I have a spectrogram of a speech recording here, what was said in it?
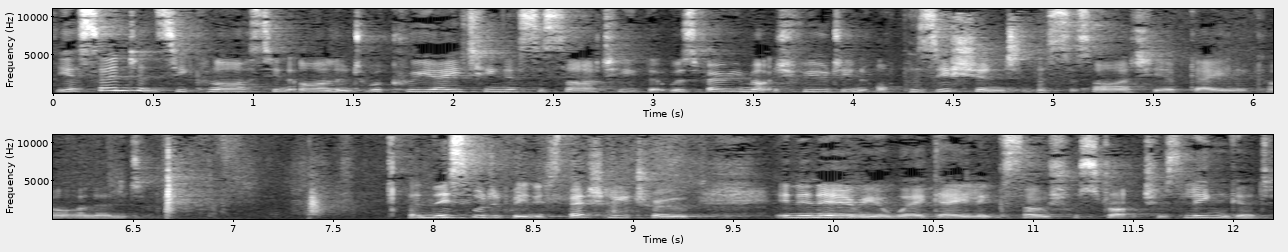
the ascendancy class in Ireland were creating a society that was very much viewed in opposition to the society of Gaelic Ireland. And this would have been especially true in an area where Gaelic social structures lingered.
